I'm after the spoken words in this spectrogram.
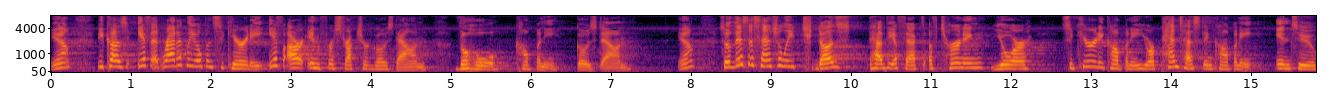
You know? Because if at radically open security, if our infrastructure goes down, the whole company goes down. Know? So this essentially t- does have the effect of turning your security company, your pen testing company, into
